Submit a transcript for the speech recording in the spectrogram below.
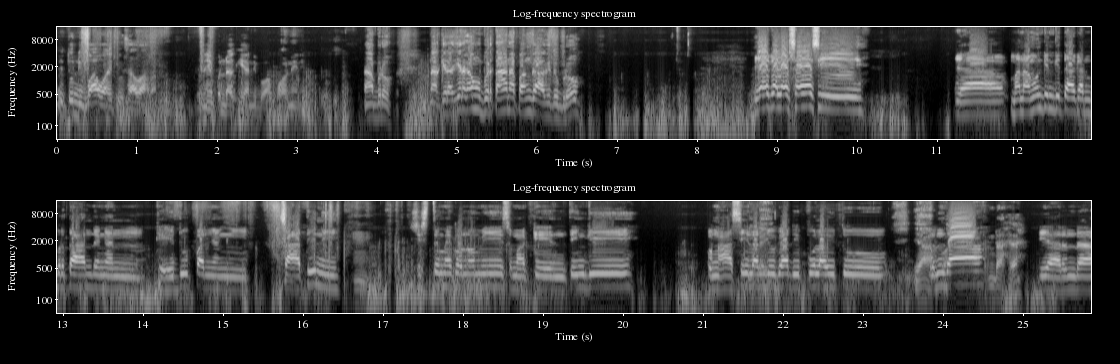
itu di bawah itu sawah bang ini pendakian di bawah pohon ini nah bro. Nah kira-kira kamu bertahan apa enggak gitu bro? Ya kalau saya sih ya mana mungkin kita akan bertahan dengan kehidupan yang saat ini. Hmm. sistem ekonomi semakin tinggi penghasilan Baik. juga di pulau itu ya rendah. rendah ya. Iya rendah.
